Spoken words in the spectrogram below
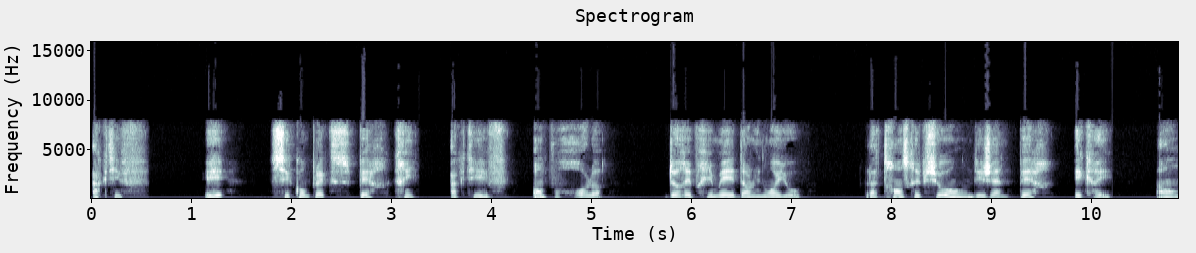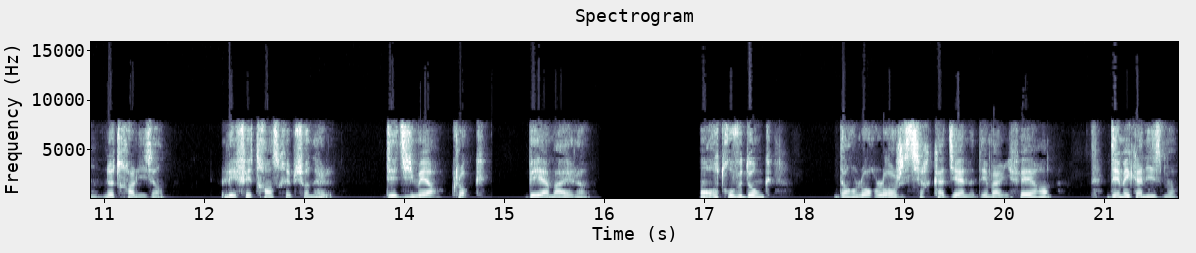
actifs. Et ces complexes père-CRI actifs ont pour rôle de réprimer dans le noyau la transcription des gènes père et CRI en neutralisant l'effet transcriptionnel des dimères clock BMAL1. On retrouve donc dans l'horloge circadienne des mammifères des mécanismes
